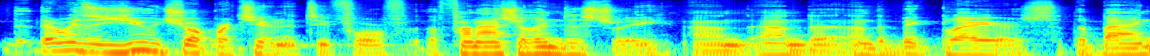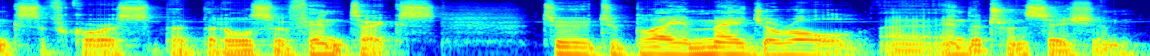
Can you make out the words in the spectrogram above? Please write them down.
there is a huge opportunity for, for the financial industry and and uh, and the big players, the banks, of course, but but also fintechs, to to play a major role uh, in the transition.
